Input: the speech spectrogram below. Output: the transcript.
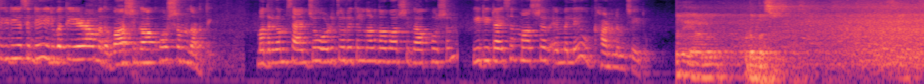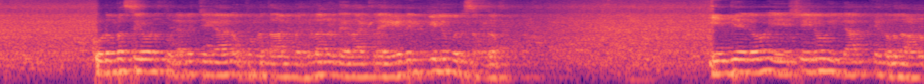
സി ഡി എസിന്റെ ഇരുപത്തിയേഴാമത് വാർഷികാഘോഷം നടത്തി. മതിലകം സാൻജോ ഓഡിറ്റോറിയത്തിൽ നടന്ന വാർഷികാഘോഷം E T Tyson master M L A ഉദ്ഘാടനം ചെയ്തു. കുടുംബശ്രീ. കുടുംബശ്രീയോട് തുലനം ചെയ്യാൻ ഒപ്പമെത്താൻ മഹിളകളുടേതായിട്ടുള്ള ഏതെങ്കിലും ഒരു സംഘം ഇന്ത്യയിലോ ഏഷ്യയിലോ ഇല്ല എന്നുള്ളതാണ്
